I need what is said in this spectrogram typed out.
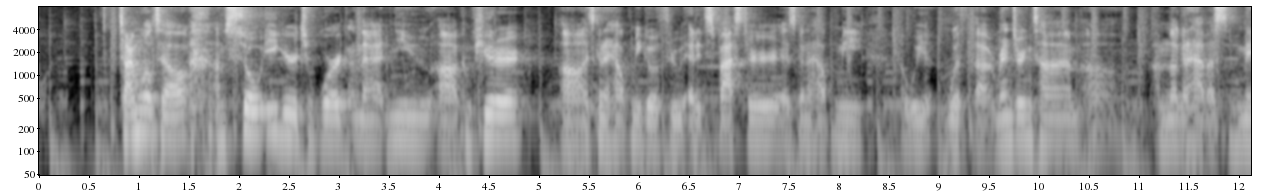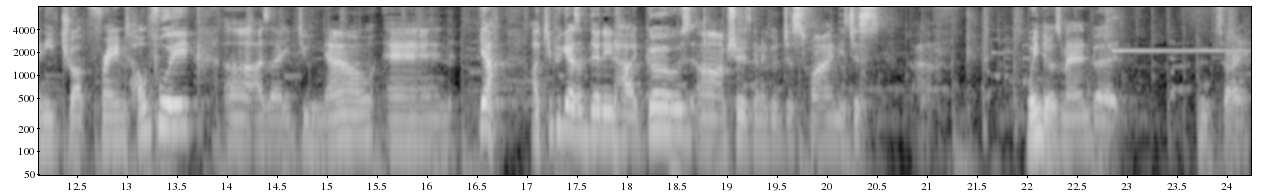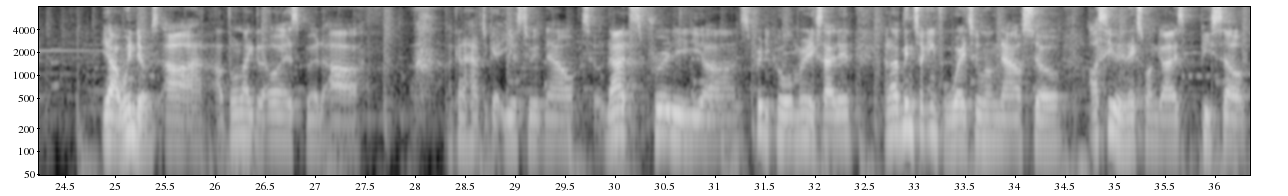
time will tell. I'm so eager to work on that new uh, computer. Uh, it's gonna help me go through edits faster. It's gonna help me uh, with uh, rendering time. I'm not gonna have as many drop frames, hopefully, uh, as I do now. And yeah, I'll keep you guys updated how it goes. Uh, I'm sure it's gonna go just fine. It's just uh, Windows, man. But ooh, sorry, yeah, Windows. Uh, I don't like the OS, but uh, I'm gonna have to get used to it now. So that's pretty, uh, it's pretty cool. I'm really excited, and I've been talking for way too long now. So I'll see you in the next one, guys. Peace out.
